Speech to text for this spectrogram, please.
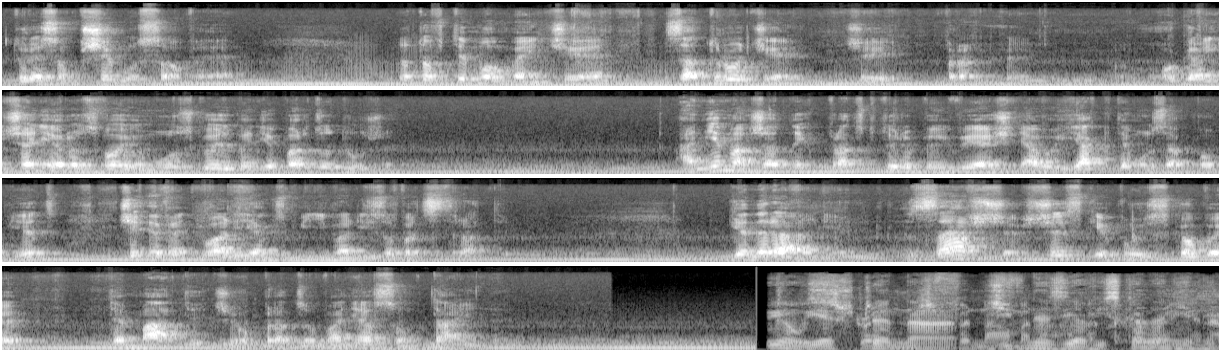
które są przymusowe, no to w tym momencie zatrucie czy ograniczenie rozwoju mózgu będzie bardzo duże. A nie ma żadnych prac, które by wyjaśniały, jak temu zapobiec, czy ewentualnie jak zminimalizować straty. Generalnie zawsze wszystkie wojskowe tematy czy opracowania są tajne. Jeszcze na dziwne zjawiska na niebie.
